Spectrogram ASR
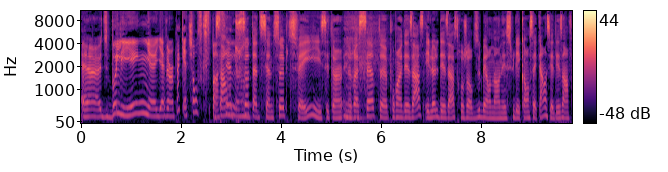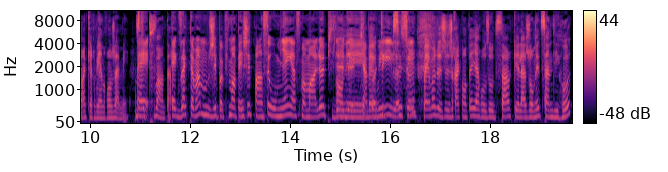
euh, du bullying, euh, il y avait un paquet de choses qui se passaient. tout ça, t'additionnes ça, puis tu fais, c'est un- une recette euh, pour un désastre. Et là, le désastre aujourd'hui, ben, on en essuie les conséquences. Il y a des enfants qui reviendront jamais. Ben, c'est épouvantable. Exactement. J'ai pas pu m'empêcher de penser aux miens à ce moment-là, puis de, ben capoter. oui, là, c'est ça. Ben moi, je, je racontais hier aux auditeurs que la journée de Sandy Hook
